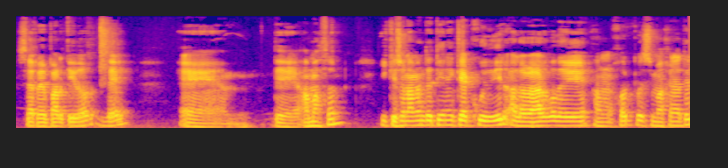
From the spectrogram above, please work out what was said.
ser repartidor de, de Amazon y que solamente tiene que acudir a lo largo de, a lo mejor, pues imagínate,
